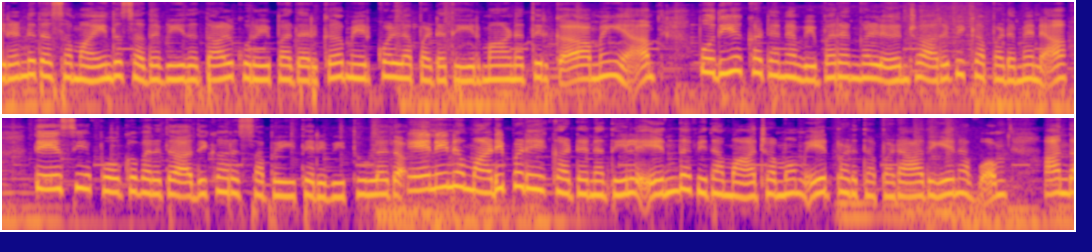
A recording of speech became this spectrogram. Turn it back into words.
இரண்டு தசம் ஐந்து சதவீதத்தால் குறைப்பதற்கு மேற்கொள்ளப்பட்ட தீர்மானத்திற்கு அமைய புதிய கட்டண விபரங்கள் என்று அறிவிக்கப்படும் என தேசிய போக்குவரத்து அதிகார சபை தெரிவித்துள்ளது. எனினும் அடிப்படை கட்டணத்தில் எந்தவித மாற்றமும் ஏற்படுத்தப்படாது எனவும் அந்த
